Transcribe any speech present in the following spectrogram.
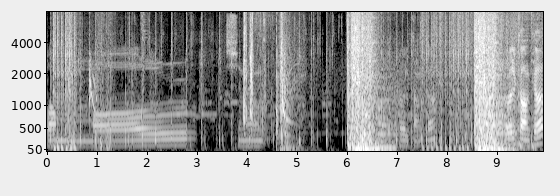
One more. Şimdi Öl kanka. Öl kanka.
